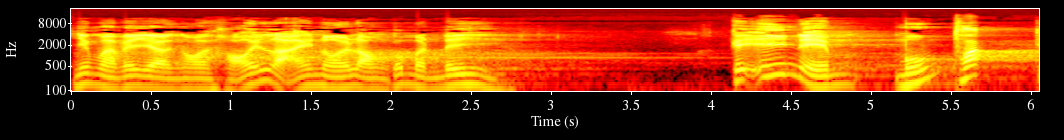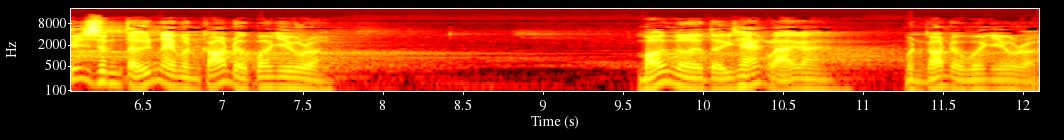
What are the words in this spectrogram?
Nhưng mà bây giờ ngồi hỏi lại nội lòng của mình đi. Cái ý niệm muốn thoát cái sinh tử này mình có được bao nhiêu rồi? Mỗi người tự xét lại coi, mình có được bao nhiêu rồi?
